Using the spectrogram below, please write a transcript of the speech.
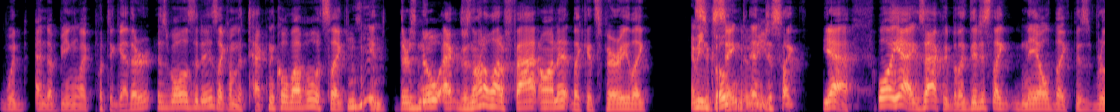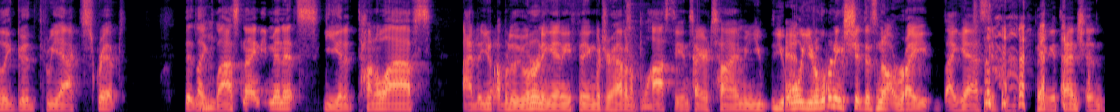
would end up being like put together as well as it is like on the technical level. It's like Mhm. it, there's no there's not a lot of fat on it. Like it's very like i mean succinct and just like yeah. Well, yeah, exactly. But like they just like nailed like this really good three act script that like Mhm. lasts 90 minutes. You get a ton of laughs. I, you're not really learning anything, but you're having a blast the entire time. And you, you Yeah. well, you're learning shit that's not right, I guess, if you're paying attention,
